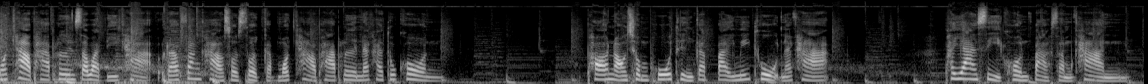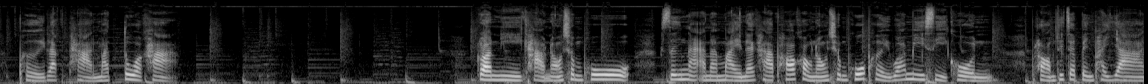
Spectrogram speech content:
มดข่าวพาเพลินสวัสดีค่ะ รับฟังข่าวสดๆ กับมดข่าวพาเพลินนะคะทุกคน พ่อน้องชมพู่ถึงกับไปไม่ถูกนะคะ พยานสี่คนปากสำคัญ เผยหลักฐานมัดตัวค่ะ กรณีข่าวน้องชมพู่ ซึ่งนายอนามัยนะคะ พ่อของน้องชมพู่เผยว่ามี 4 คน พร้อมที่จะเป็นพยาน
